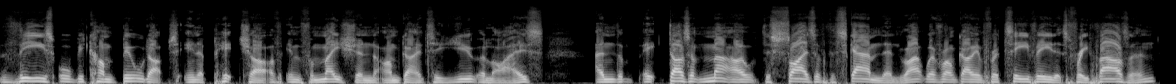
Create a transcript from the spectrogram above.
these all become build ups in a picture of information that I'm going to utilize. And the, it doesn't matter the size of the scam, then, right? Whether I'm going for a TV that's 3000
